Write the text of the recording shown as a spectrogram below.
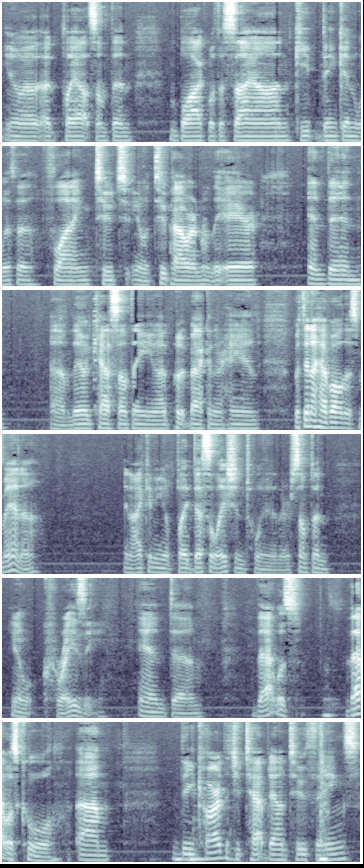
You know, I'd play out something block with a scion, keep dinking with a flying two, two you know, two power in the air, and then um, they would cast something, you know, I'd put it back in their hand. But then I have all this mana, and I can, you know, play Desolation Twin or something, you know, crazy, and um, that was that was cool. Um, the card that you tap down two things.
